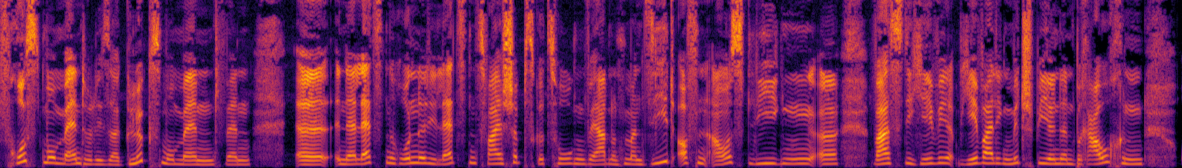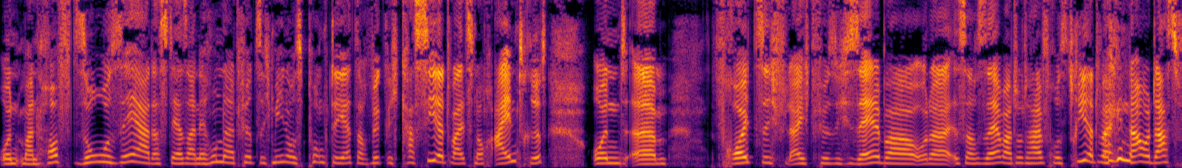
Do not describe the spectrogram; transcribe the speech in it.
Frustmoment oder dieser Glücksmoment, wenn äh, in der letzten Runde die letzten zwei Chips gezogen werden und man sieht offen ausliegen, äh, was die jewe jeweiligen Mitspielenden brauchen und man hofft so sehr, dass der seine 140 Minuspunkte jetzt auch wirklich kassiert, weil es noch eintritt und ähm, freut sich vielleicht für sich selber oder ist auch selber total frustriert, weil genau das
